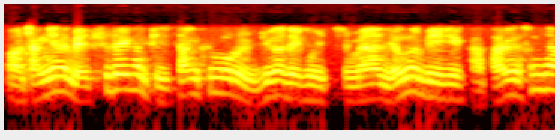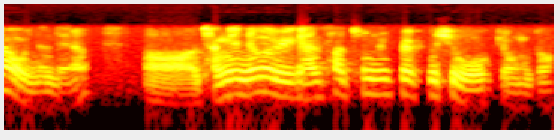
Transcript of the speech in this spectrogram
어, 작년에 매출액은 비슷한 규모로 유지가 되고 있지만, 영업이익이 가파르게 성장하고 있는데요. 어, 작년 영업이익이 한 4,695억 정도.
